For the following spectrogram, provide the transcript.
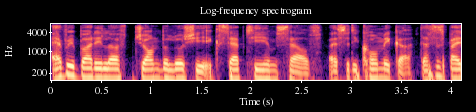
everybody loved John Belushi except he himself. Weißt du, die Komiker. Das ist bei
